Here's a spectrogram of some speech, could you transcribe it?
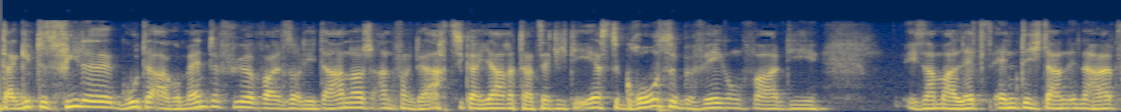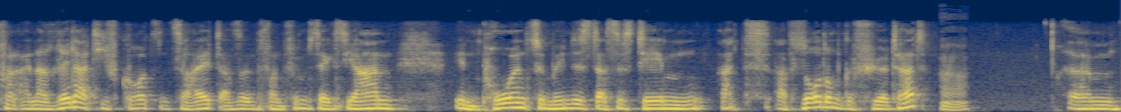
da gibt es viele gute Argumente für, weil Solidarność Anfang der 80er Jahre tatsächlich die erste große Bewegung war, die ich sag mal, letztendlich dann innerhalb von einer relativ kurzen Zeit, also von fünf, sechs Jahren in Polen zumindest das System ad absurdum geführt hat. Ja. Ähm,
